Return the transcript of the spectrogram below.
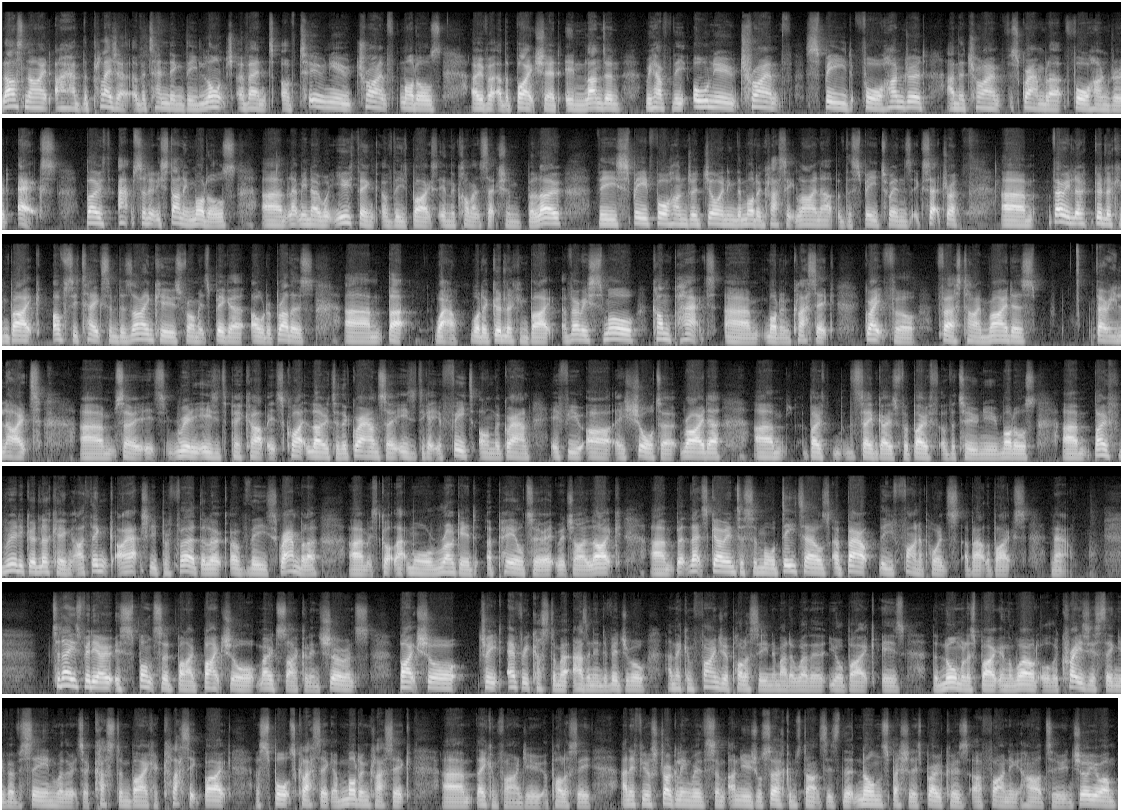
Last night I had the pleasure of attending the launch event of two new Triumph models over at the Bike Shed in London. We have the all new Triumph Speed 400 and the Triumph Scrambler 400X. Both absolutely stunning models. Um, let me know what you think of these bikes in the comment section below. The Speed 400 joining the modern classic lineup of the Speed Twins, etc. Um, very look, good looking bike, obviously takes some design cues from its bigger older brothers, um, but wow, what a good looking bike. A very small, compact um, modern classic, great for first time riders, very light. Um, so it's really easy to pick up. It's quite low to the ground, so easy to get your feet on the ground if you are a shorter rider. Um, both the same goes for both of the two new models. Um, both really good looking. I think I actually preferred the look of the Scrambler. Um, it's got that more rugged appeal to it, which I like. Um, but let's go into some more details about the finer points about the bikes now. Today's video is sponsored by Bikesure Motorcycle Insurance. Bikesure treat every customer as an individual and they can find you a policy no matter whether your bike is the normalest bike in the world or the craziest thing you've ever seen, whether it's a custom bike, a classic bike, a sports classic, a modern classic, um, they can find you a policy. And if you're struggling with some unusual circumstances that non-specialist brokers are finding it hard to insure you on,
